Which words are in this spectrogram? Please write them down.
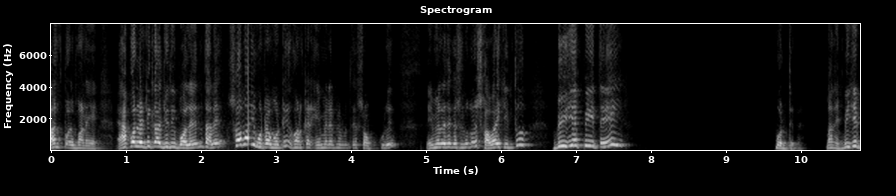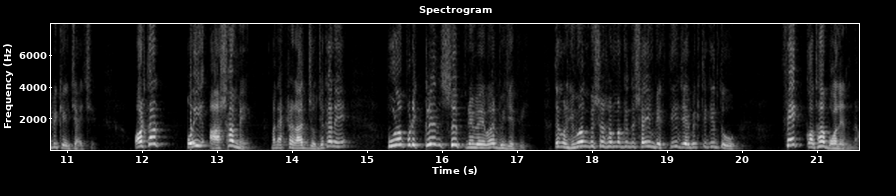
আন মানে অ্যাপলিটিক্যাল যদি বলেন, তাহলে সবাই মোটামুটি এখানকার এমএলএ থেকে সব করে এমএলএ থেকে শুরু করে সবাই কিন্তু বিজেপিতেই ভোট দেবে। মানে বিজেপিকেই চাইছে। অর্থাৎ ওই আসামে মানে একটা রাজ্য, যেখানে পুরোপুরি ক্লিন সুইপ নেবে এবার বিজেপি দেখুন, হিমন্ত বিশ্ব শর্মা কিন্তু সেই ব্যক্তি, যে ব্যক্তি কিন্তু ফেক কথা বলেন না।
